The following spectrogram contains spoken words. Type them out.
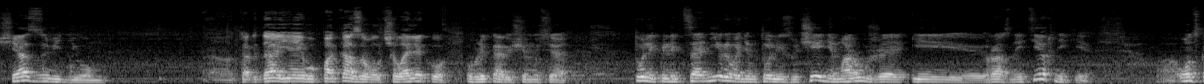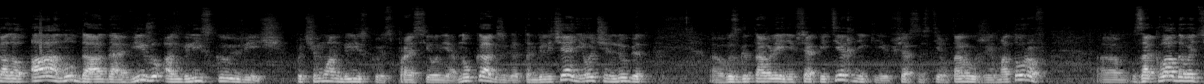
Сейчас заведем. Когда я его показывал человеку, увлекающемуся то ли коллекционированием, то ли изучением оружия и разной техники, он сказал, а, ну да, да, вижу английскую вещь. Почему английскую, спросил я. Ну как же, говорят, англичане очень любят в изготовлении всякой техники, в частности вот оружия и моторов, э, закладывать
